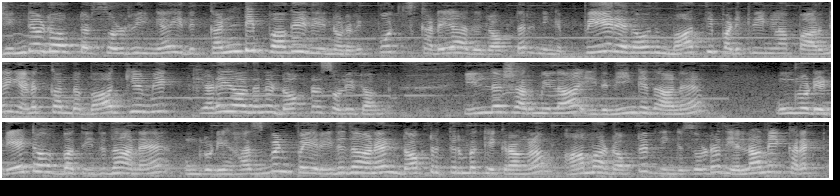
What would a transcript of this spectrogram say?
என்ன டாக்டர் சொல்றீங்க? இது கண்டிப்பாக இது என்னோட ரிப்போர்ட்ஸ் கிடையாது டாக்டர். நீங்க பேர் ஏதாவது மாத்தி படிக்கிறீங்களா பாருங்க. எனக்கு அந்த பாக்கியமே கிடையாதுன்னு டாக்டர் சொல்லிட்டாங்க. இல்ல ஷர்மிளா இது நீங்க தானே உங்களுடைய டேட் ஆஃப் பர்த் இதுதானே? உங்களுடைய ஹஸ்பண்ட் பெயர் இதுதானேன்னு டாக்டர் திரும்ப கேட்குறாங்களாம் ஆமாம் டாக்டர் நீங்கள் சொல்கிறது எல்லாமே கரெக்ட்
